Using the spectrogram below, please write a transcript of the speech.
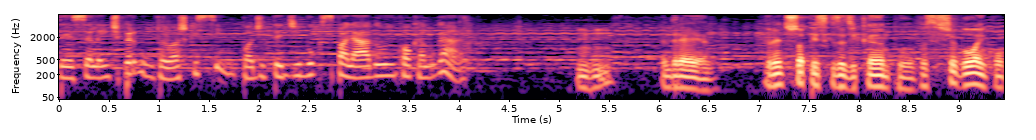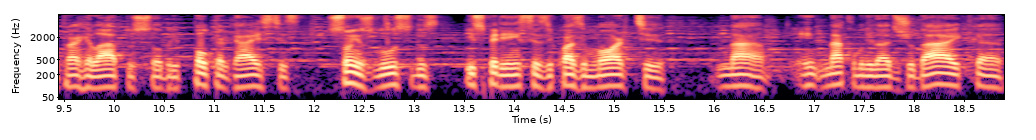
Excelente pergunta. Eu acho que sim. Pode ter D-Book espalhado em qualquer lugar. Uhum. Andréia, durante sua pesquisa de campo, você chegou a encontrar relatos sobre poltergeists, sonhos lúcidos e experiências de quase morte na, em, na comunidade judaica,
